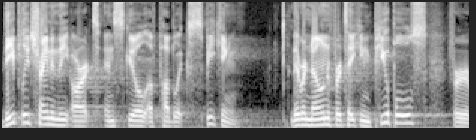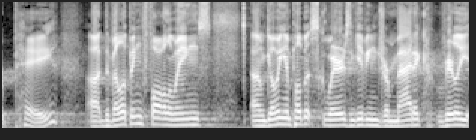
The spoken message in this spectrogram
deeply trained in the art and skill of public speaking. They were known for taking pupils for pay, uh, developing followings, um, going in public squares and giving dramatic, really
